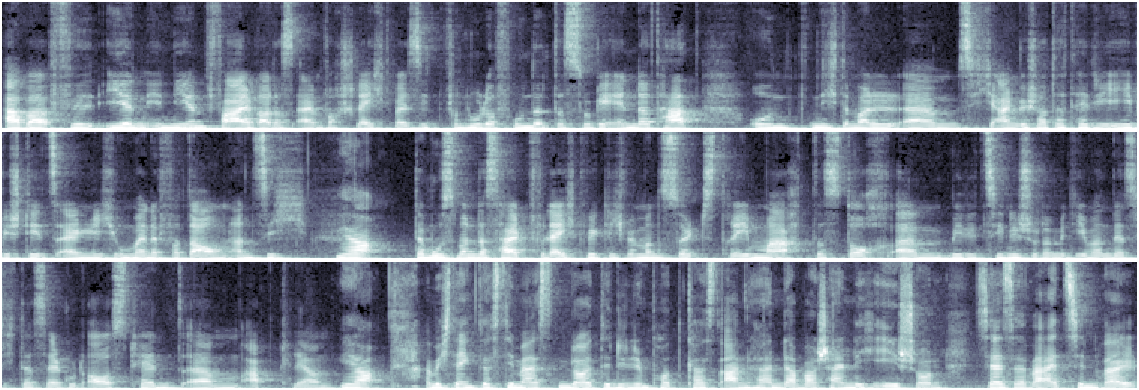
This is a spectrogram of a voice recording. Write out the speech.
Aber für ihren, in ihrem Fall war das einfach schlecht, weil sie von 0 auf 100 das so geändert hat und nicht einmal ähm, sich angeschaut hat, hey, wie steht es eigentlich um meine Verdauung an sich. Ja. Da muss man das halt vielleicht wirklich, wenn man das so extrem macht, das doch ähm, medizinisch oder mit jemandem, der sich da sehr gut auskennt, ähm, abklären. Ja, aber ich denke, dass die meisten Leute, die den Podcast anhören, da wahrscheinlich eh schon sehr, sehr weit sind, weil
